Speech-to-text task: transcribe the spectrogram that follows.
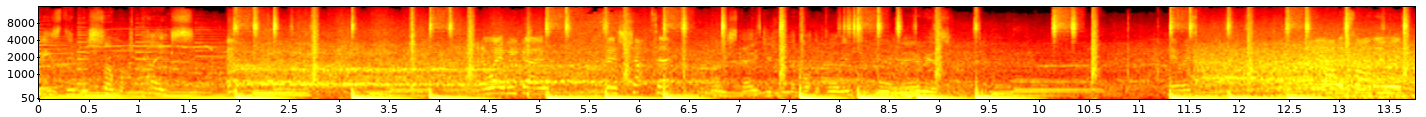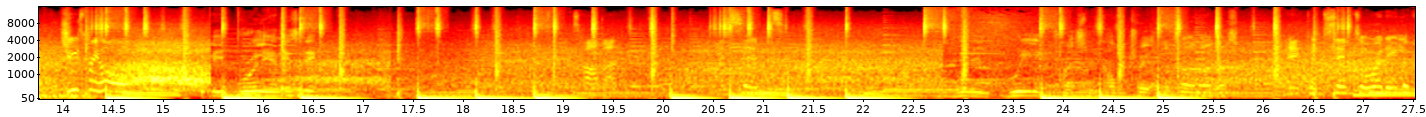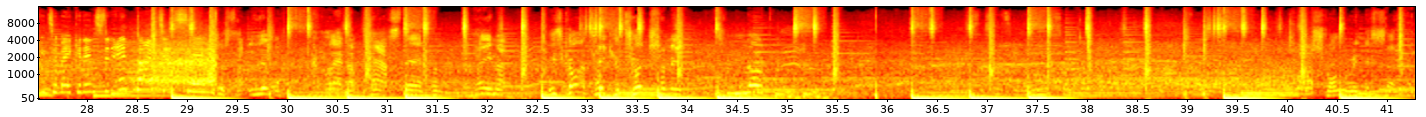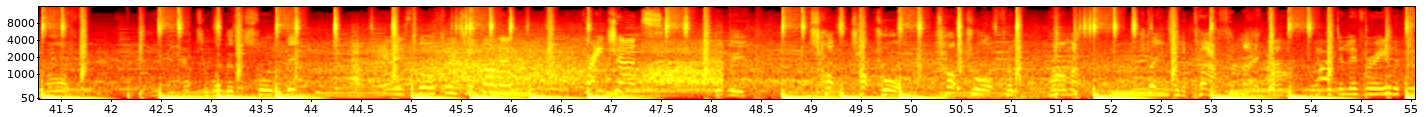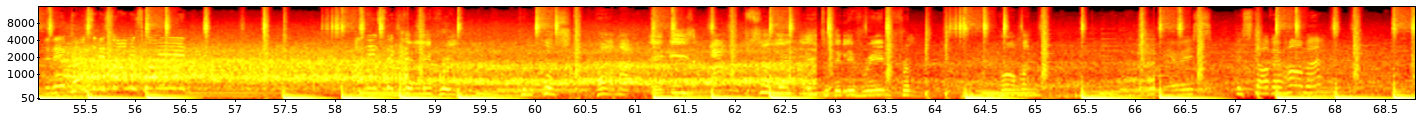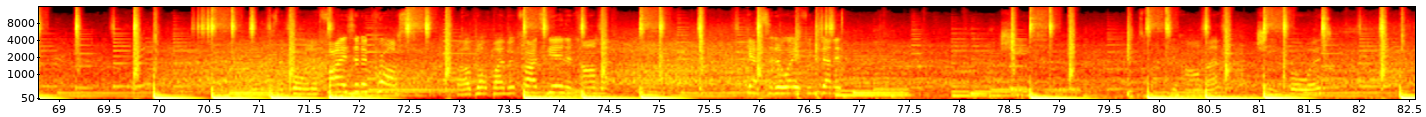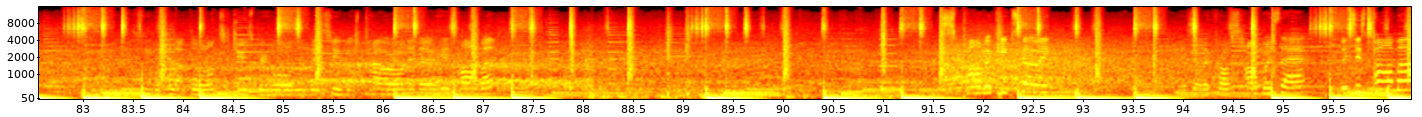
fizzed in with so much pace. And away we go. First chapter. Early stages when they've got the ball into forward areas. Here is Leon Espardo with Dewsbury Hall. Brilliant, isn't it? It's Hamer. Sims. I'm really, really impressed with Coventry on the turnovers. Sims already looking to make an instant impact. It's Sims. Just that little clever pass there from Hamer. He's got to take a touch from it. It's no. Stronger in the second half. They had to weather the storm a bit. Here is the ball through to Goddard. Great chance. Top, top draw, top draw from Hamer. Straight into the path and May got With the delivery, looking at the near post, Delivery from Gus Hamer. It is absolutely the delivery in from Hamer. Here is Gustavo Hamer. The ball and fires it across. Well blocked by McFadzean and Hamer gets it away from Dennis. Across. Hamer's there. This is Palmer.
